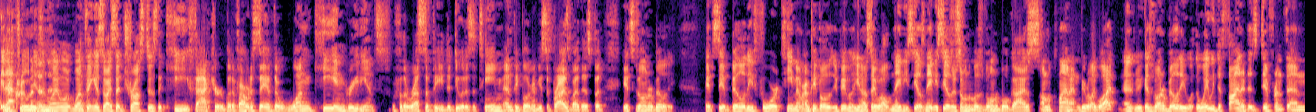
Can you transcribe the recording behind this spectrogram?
It absolutely is. And one, one thing is, so I said trust is the key factor. But if I were to say if the one key ingredient for the recipe to do it as a team, and people are going to be surprised by this, but it's vulnerability it's the ability for team member and people people you know say well Navy SEALs. Navy SEALs are some of the most vulnerable guys on the planet. And people are like what? Because vulnerability the way we define it is different than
